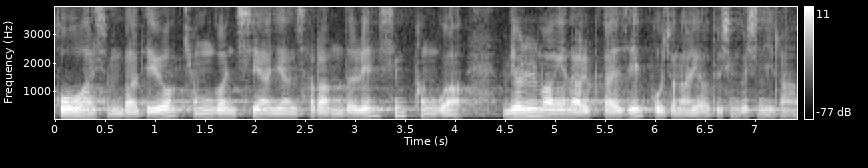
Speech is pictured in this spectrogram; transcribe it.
보호하신 바 되어 경건치 아니한 사람들의 심판과 멸망의 날까지 보존하여 두신 것이니라.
